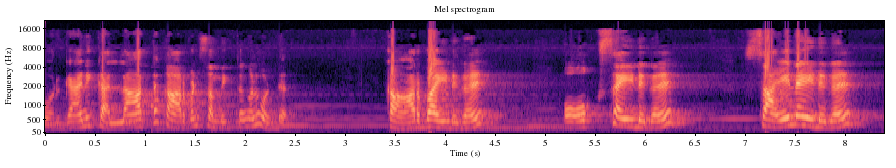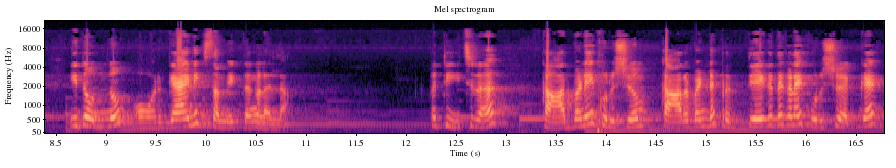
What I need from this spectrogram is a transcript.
ഓർഗാനിക് അല്ലാത്ത കാർബൺ സംയുക്തങ്ങളും ഉണ്ട്. കാർബൈഡുകൾ ഓക്സൈഡുകൾ സയനൈഡുകൾ ഇതൊന്നും ഓർഗാനിക് സംയുക്തങ്ങളല്ല. ഇപ്പൊ ടീച്ചർ കാർബണെ കുറിച്ചും കാർബണിന്റെ പ്രത്യേകതകളെ കുറിച്ചും ഒക്കെ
